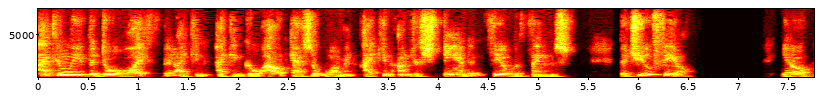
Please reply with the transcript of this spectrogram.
I can lead the dual life, that I can I can go out as a woman. I can understand and feel the things that you feel. You know,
